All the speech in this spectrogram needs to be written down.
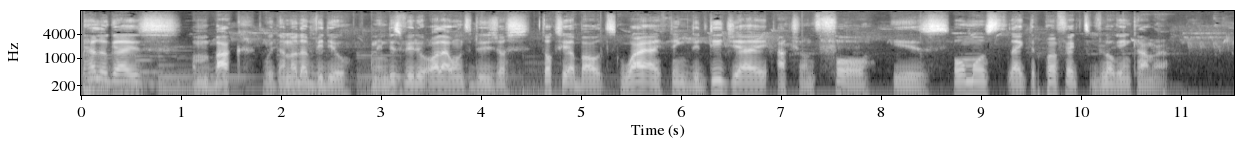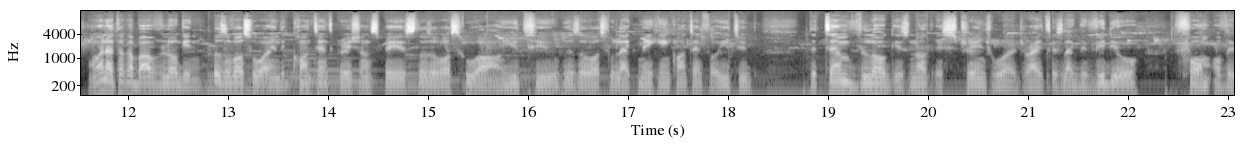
hello guys. I'm back with another video. And in this video all i want to do is just talk to you about why i think the dji action 4 is almost like the perfect vlogging camera. And when i talk about vlogging those of us who are in the content creation space those of us who are on youtube those of us who like making content for youtube the term vlog is not a strange word right? It's like the video form of a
